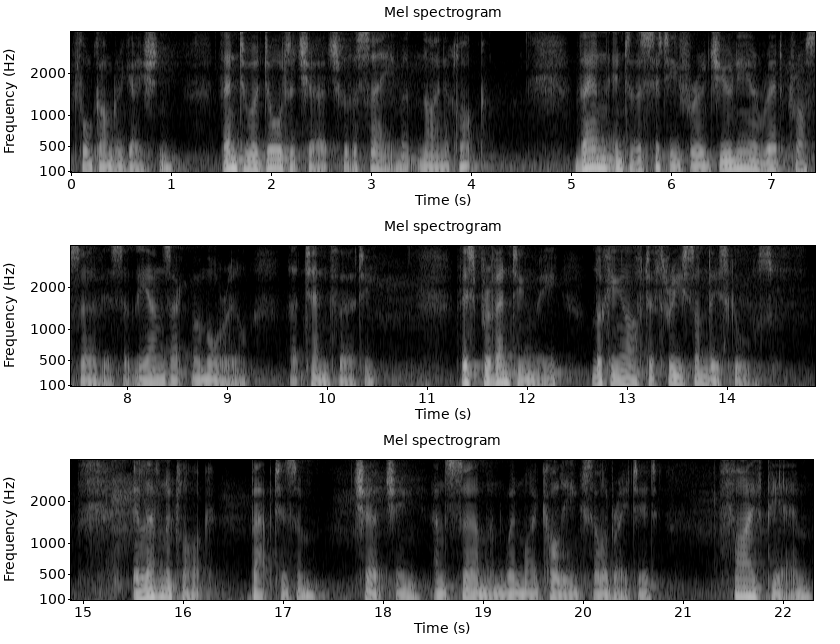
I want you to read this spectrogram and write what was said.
full congregation, then to a daughter church for the same at 9 o'clock. Then into the city for a junior Red Cross service at the Anzac Memorial at 10.30. This preventing me looking after three Sunday schools. 11 o'clock, baptism, churching, and sermon when my colleague celebrated. 5 pm,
